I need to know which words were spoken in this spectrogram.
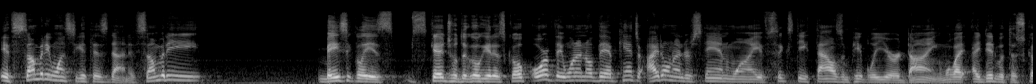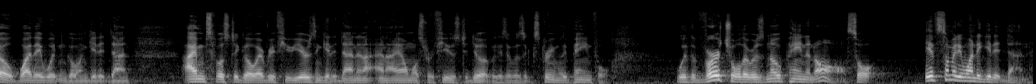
if somebody wants to get this done, if somebody basically is scheduled to go get a scope, or if they want to know if they have cancer. I don't understand why, if 60,000 people a year are dying, well, I, I, did with the scope, why they wouldn't go and get it done. I'm supposed to go every few years and get it done, and I, and I almost refused to do it because it was extremely painful. With the virtual, there was no pain at all. So if somebody wanted to get it done,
